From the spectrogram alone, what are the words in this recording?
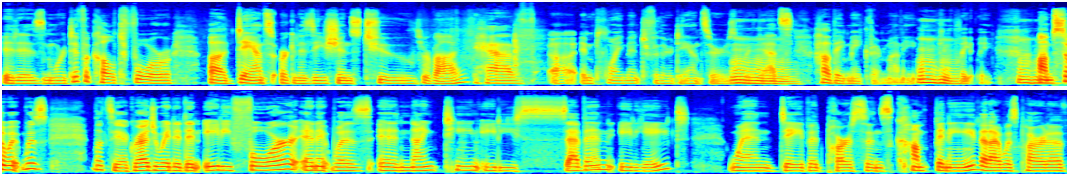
it is more difficult for uh, dance organizations to Survive. have uh, employment for their dancers. or That's how they make their money completely. Um, so it was, let's see, I graduated in 84, and it was in 1987, 88 when David Parsons' company that I was part of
